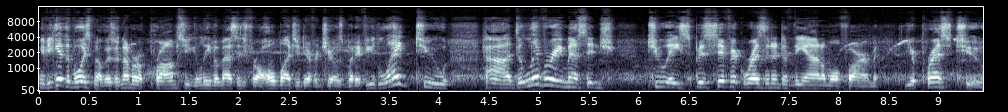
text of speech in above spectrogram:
if you get the voicemail, there's a number of prompts. You can leave a message for a whole bunch of different shows. But if you'd like to uh, deliver a message to a specific resident of the Animal Farm, you press two,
